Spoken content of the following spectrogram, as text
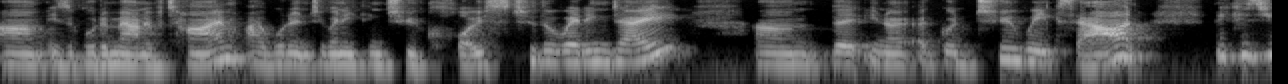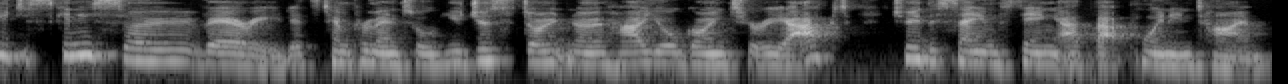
Um, is a good amount of time. I wouldn't do anything too close to the wedding day um, that you know a good two weeks out because your skin is so varied. It's temperamental. You just don't know how you're going to react to the same thing at that point in time.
